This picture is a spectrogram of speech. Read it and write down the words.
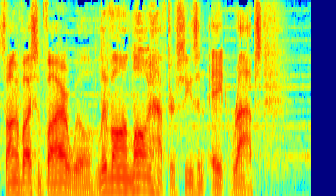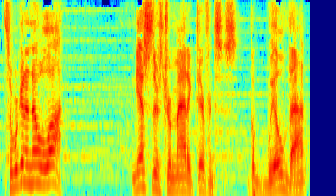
Song of Ice and Fire will live on long after season 8 wraps. So we're going to know a lot. Yes, there's dramatic differences, but will that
